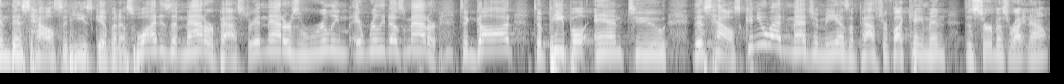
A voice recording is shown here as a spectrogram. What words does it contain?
in this house that He's given us. Why does it matter, Pastor? It matters really, it really does matter to God, to people, and to this house. Can you imagine me as a pastor if I came in the service right now?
